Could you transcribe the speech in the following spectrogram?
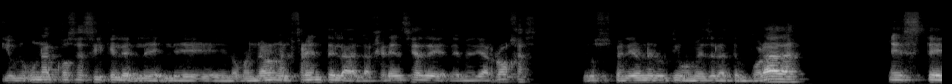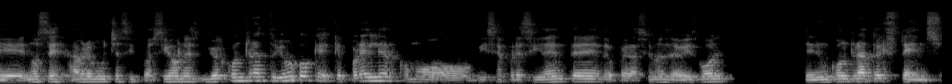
y una cosa así que le, le, lo mandaron al frente la, la gerencia de, de, Medias Rojas y lo suspendieron el último mes de la temporada. Este, no sé, abre muchas situaciones. Yo el contrato, yo me acuerdo que, que Preller como vicepresidente de operaciones de béisbol tenía un contrato extenso.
